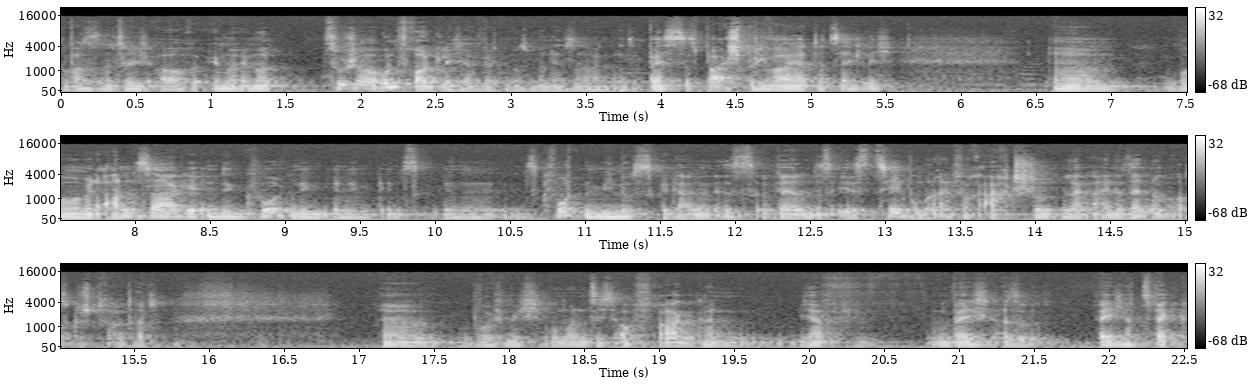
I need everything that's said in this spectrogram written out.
was natürlich auch immer, immer zuschauerunfreundlicher wird, muss man ja sagen. Also bestes Beispiel war ja tatsächlich, ähm, wo man mit Ansage in den Quo in den, in den, ins, in, ins Quotenminus gegangen ist während des ESC, wo man einfach acht Stunden lang eine Sendung ausgestrahlt hat wo ich mich, wo man sich auch fragen kann, ja, um welchen, also welcher Zweck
